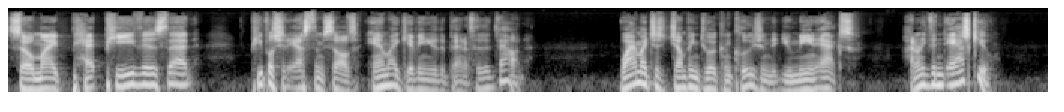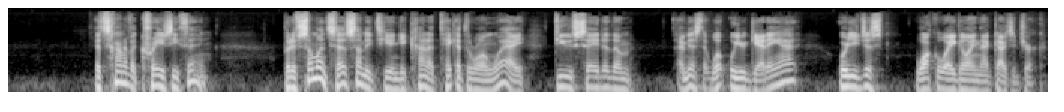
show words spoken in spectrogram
So my pet peeve is that people should ask themselves, am I giving you the benefit of the doubt? Why am I just jumping to a conclusion that you mean X? I don't even ask you. It's kind of a crazy thing. But if someone says something to you and you kind of take it the wrong way, do you say to them, I missed it, what were you getting at? Or do you just walk away going, that guy's a jerk?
